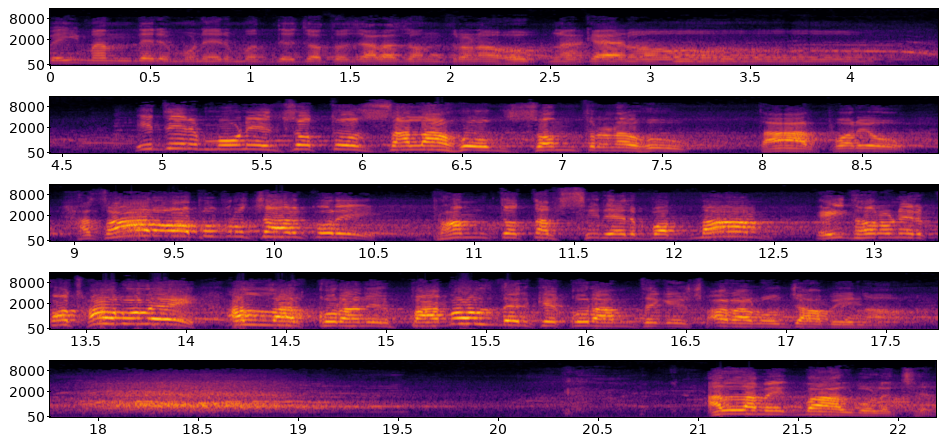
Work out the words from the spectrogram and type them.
বেঈমানদের মনের মধ্যে যত জ্বালা যন্ত্রণা হোক না কেন, এদের মনে যত জ্বালা হোক, যন্ত্রণা হোক, তারপরেও হাজারো অপপ্রচার করে ভ্রান্ত তাফসিরের বদনাম, এই ধরনের কথা বলে আল্লাহর কোরআনের পাগলদেরকে কোরআন থেকে সরানো যাবে না। আল্লাহ ইকবাল বলেছেন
